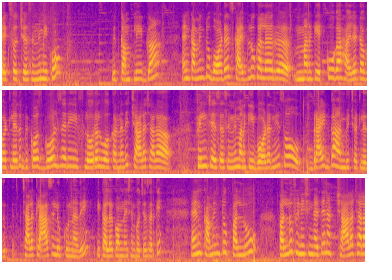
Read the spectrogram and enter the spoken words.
చెక్స్ వచ్చేసింది మీకు. విత్ కంప్లీట్గా and coming to border sky blue colour మనకి ఎక్కువగా హైలైట్ అవ్వట్లేదు because gold zari floral work అన్నది చాలా చాలా ఫిల్ చేసేసింది మనకి ఈ బార్డర్ని సో బ్రైట్గా అనిపించట్లేదు. చాలా క్లాసీ లుక్ ఉన్నది ఈ కలర్ కాంబినేషన్కి వచ్చేసరికి. అండ్ కమింగ్ టు పళ్ళు పళ్ళు ఫినిషింగ్ అయితే నాకు చాలా చాలా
